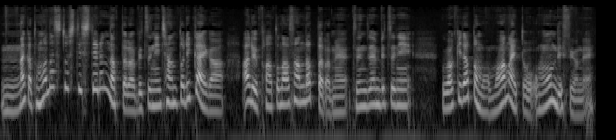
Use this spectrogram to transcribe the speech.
うん、なんか友達としてしてるんだったら別にちゃんと理解があるパートナーさんだったらね全然別に浮気だとも思わないと思うんですよね。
